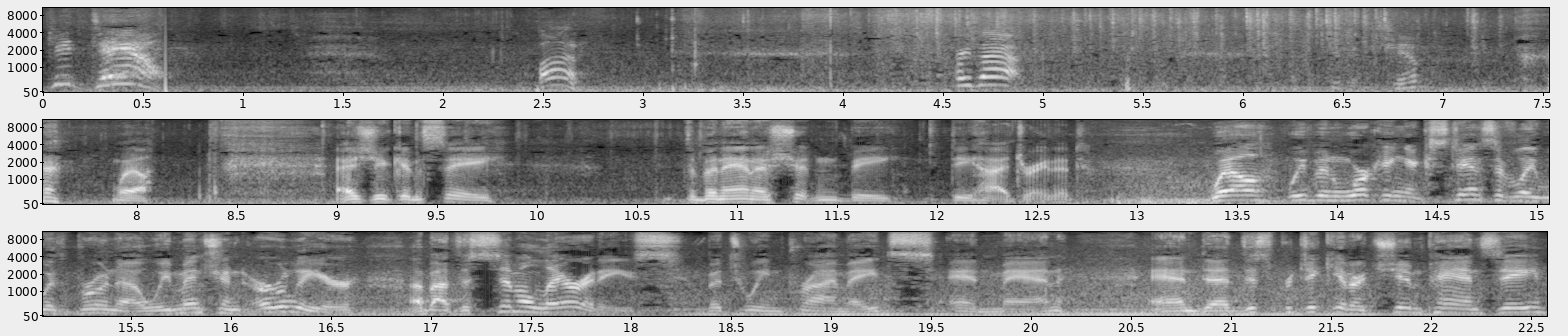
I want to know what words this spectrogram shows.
get down. Bud. Hurry that. Stupid chimp. Well, as you can see, the banana shouldn't be dehydrated. Well, we've been working extensively with Bruno. We mentioned earlier about the similarities between primates and man, and uh, this particular chimpanzee,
